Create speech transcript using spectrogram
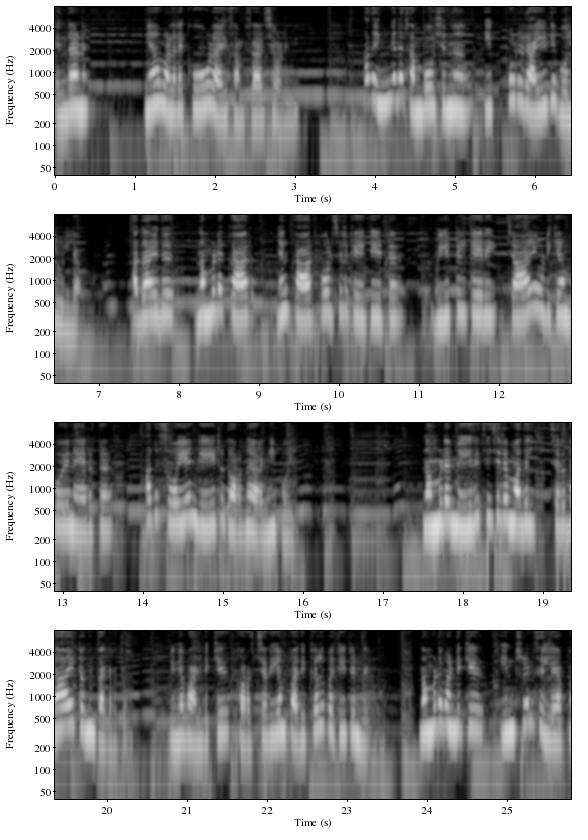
എന്താണ്? ഞാൻ വളരെ കൂളായി സംസാരിച്ചു തുടങ്ങി. അതെങ്ങനെ സംഭവിച്ചെന്ന് ഒരു ഐഡിയ പോലും ഇല്ല. അതായത് നമ്മുടെ കാർ ഞാൻ കാർ പോർച്ചിൽ കയറ്റിയിട്ട് വീട്ടിൽ കയറി ചായ കുടിക്കാൻ പോയ നേരത്ത് അത് സ്വയം ഗേറ്റ് തുറന്ന് ഇറങ്ങിപ്പോയി. നമ്മുടെ മേരി ചേച്ചിയുടെ മതിൽ ചെറുതായിട്ടൊന്ന് തകർത്തു. പിന്നെ വണ്ടിക്ക് കുറച്ചധികം പരിക്കൾ പറ്റിയിട്ടുണ്ട്. നമ്മുടെ വണ്ടിക്ക് ഇൻഷുറൻസ് ഇല്ലേ അപ്പ?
